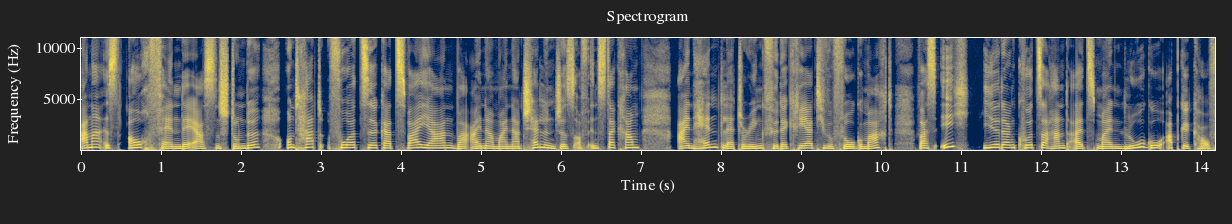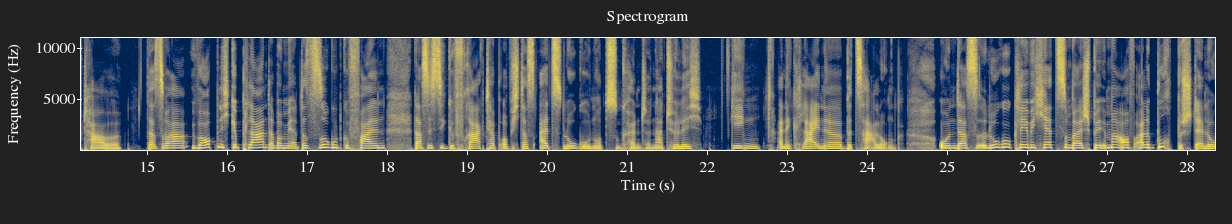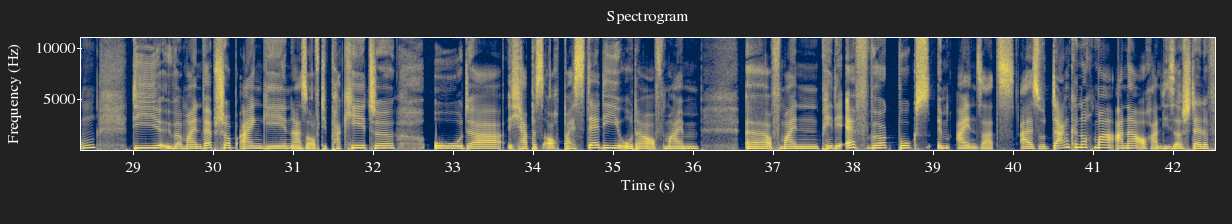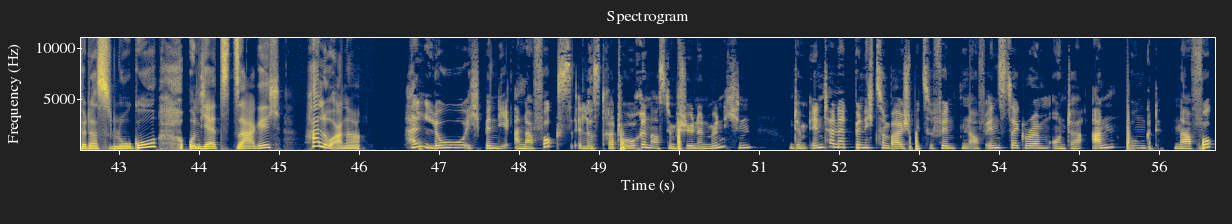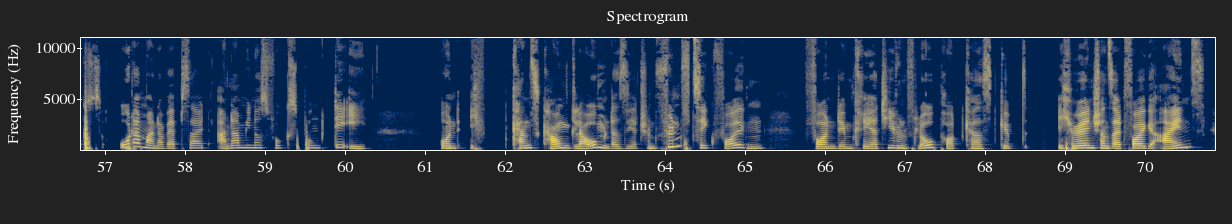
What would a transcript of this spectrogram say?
Anna ist auch Fan der ersten Stunde und hat vor circa zwei Jahren bei einer meiner Challenges auf Instagram ein Handlettering für der kreative Flow gemacht, was ich ihr dann kurzerhand als mein Logo abgekauft habe. Das war überhaupt nicht geplant, aber mir hat das so gut gefallen, dass ich sie gefragt habe, ob ich das als Logo nutzen könnte. Natürlich gegen eine kleine Bezahlung. Und das Logo klebe ich jetzt zum Beispiel immer auf alle Buchbestellungen, die über meinen Webshop eingehen, also auf die Pakete oder ich habe es auch bei Steady oder auf meinem äh, auf meinen PDF-Workbooks im Einsatz. Also danke nochmal Anna auch an dieser Stelle für das Logo und jetzt sage ich Hallo Anna. Hallo, ich bin die Anna Fuchs, Illustratorin aus dem schönen München und im Internet bin ich zum Beispiel zu finden auf Instagram unter an.nafuchs oder meiner Website anna-fuchs.de. Und ich kann es kaum glauben, dass es jetzt schon 50 Folgen von dem kreativen Flow Podcast gibt. Ich höre ihn schon seit Folge 1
